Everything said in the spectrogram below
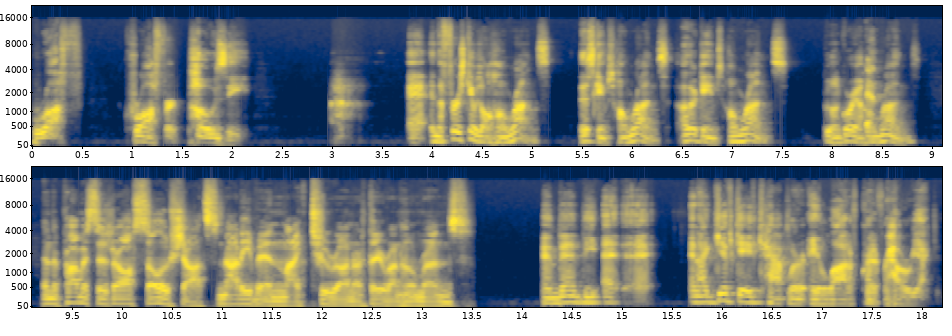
Ruf, Crawford, Posey. Uh, and the first game was all home runs. This game's home runs. Other games, home runs. Longoria, home and, runs. And the problem is they're all solo shots, not even like two run or three run home runs. And then the uh, and I give Gabe Kapler a lot of credit for how he reacted.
